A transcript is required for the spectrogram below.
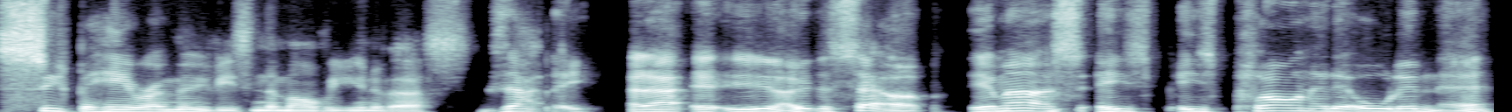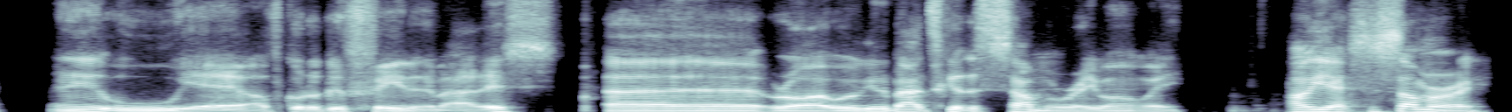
superhero movies in the Marvel universe? Exactly. And that, you know, the setup, the amount of, he's he's planted it all in there. And he, oh yeah, I've got a good feeling about this. Uh, right, we're about to get the summary, won't we? Oh yes, a summary.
